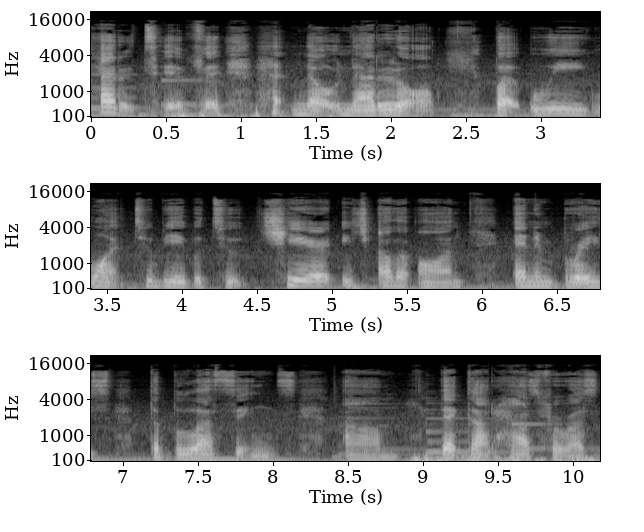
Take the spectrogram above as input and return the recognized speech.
competitive. no, not at all. But we want to be able to cheer each other on and embrace the blessings um, that God has for us.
